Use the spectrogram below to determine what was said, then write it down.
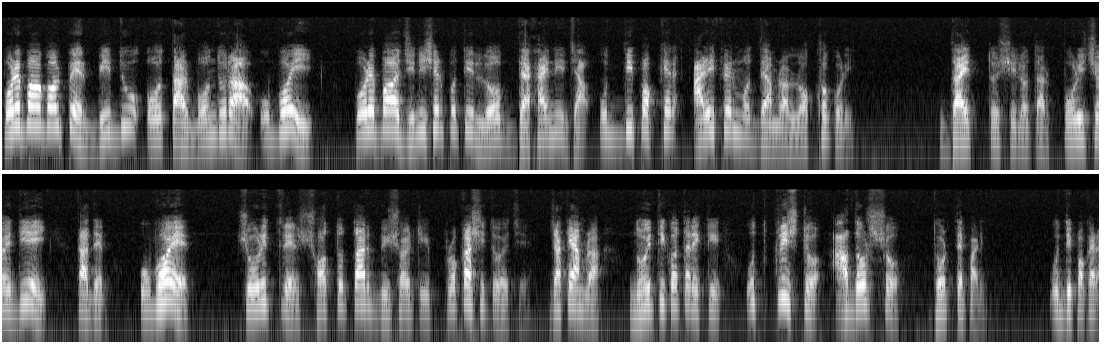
পড়ে পাওয়া গল্পের বিদু ও তার বন্ধুরা উভয়ই পড়ে পাওয়া জিনিসের প্রতি লোভ দেখায়নি, যা উদ্দীপকের আরিফের মধ্যে আমরা লক্ষ্য করি। দায়িত্বশীলতার পরিচয় দিয়েই তাদের উভয়ের চরিত্রে সততার বিষয়টি প্রকাশিত হয়েছে, যাকে আমরা নৈতিকতার একটি উৎকৃষ্ট আদর্শ ধরতে পারি। উদ্দীপকের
